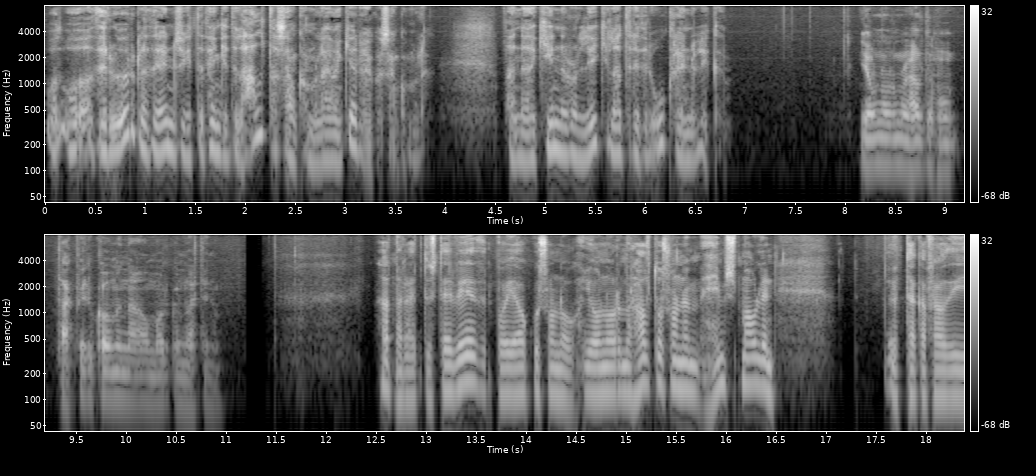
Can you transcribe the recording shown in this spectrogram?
og, og þeir eru örglega þeir einu sem geta fengið til að halda samkómulega ef hann gerur eitthvað samkómulega þannig að Kína eru líkilatri fyrir úgrænu líka. Jón Ormur Haldur hún, takk fyrir komuna á morgunvættinum Þarna rættust þeir við Bói Ágússon og Jón Ormur Haldursson um heimsmálin upptaka frá því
